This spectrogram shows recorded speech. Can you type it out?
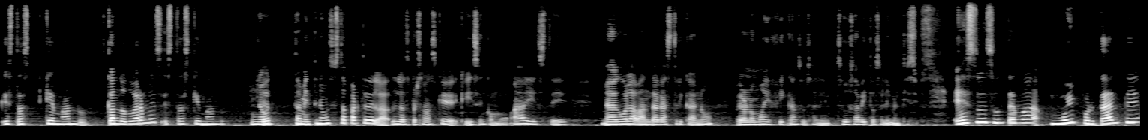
que estás quemando. Cuando duermes, estás quemando. No, también tenemos esta parte de, la, de las personas que, que, dicen como, ay, este, me hago la banda gástrica, ¿no? Pero no modifican sus, sus hábitos alimenticios. Esto es un tema muy importante,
